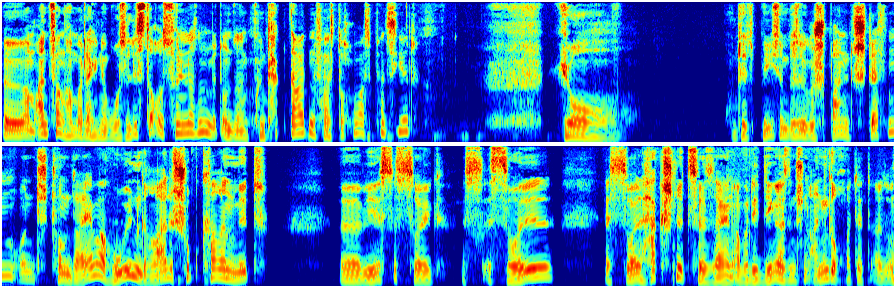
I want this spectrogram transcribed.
Äh, am Anfang haben wir gleich eine große Liste ausfüllen lassen mit unseren Kontaktdaten, falls doch mal was passiert. Ja. Und jetzt bin ich so ein bisschen gespannt. Steffen und Tom Diver holen gerade Schubkarren mit äh, wie ist das Zeug? Es, es soll, es soll Hackschnitzel sein, aber die Dinger sind schon angerottet. Also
